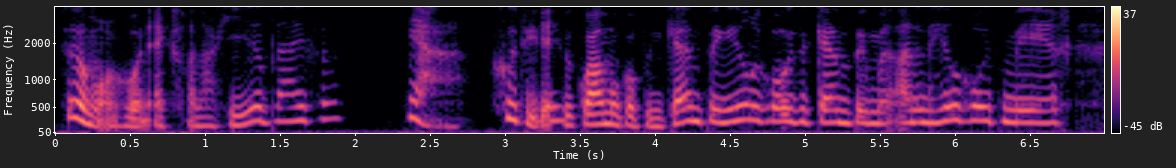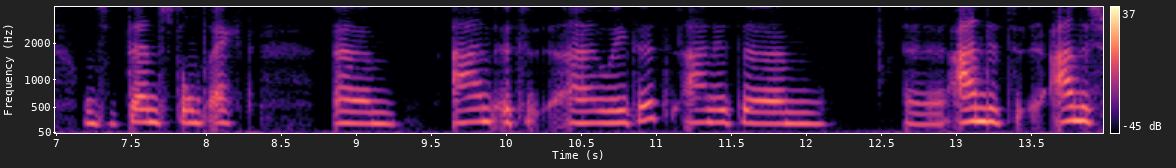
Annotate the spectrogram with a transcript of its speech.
Zullen we morgen gewoon extra nachtje hier blijven? Ja, Goed idee. We kwamen ook op een camping, een hele grote camping aan een heel groot meer. Onze tent stond echt um, aan het, uh, hoe heet het? Aan het, um, uh, aan het, aan de,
